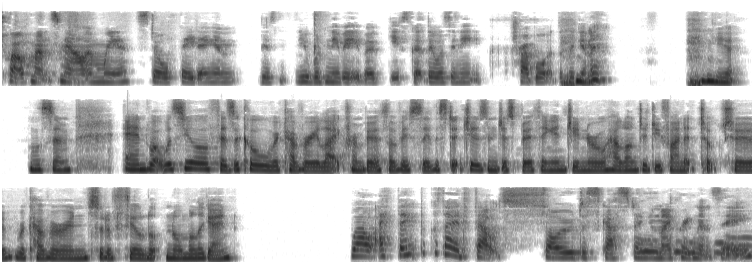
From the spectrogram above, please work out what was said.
12 months now and we're still feeding and there's, you would never ever guess that there was any trouble at the beginning. yeah. Awesome. And what was your physical recovery like from birth? Obviously, the stitches and just birthing in general. How long did you find it took to recover and sort of feel normal again? Well, I think because I had felt so disgusting in my pregnancy,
